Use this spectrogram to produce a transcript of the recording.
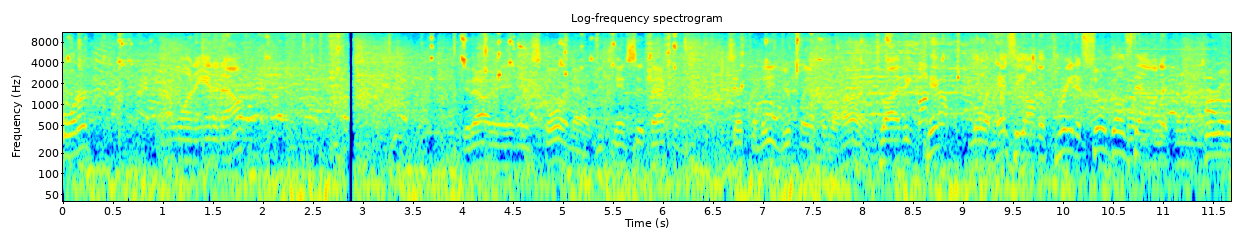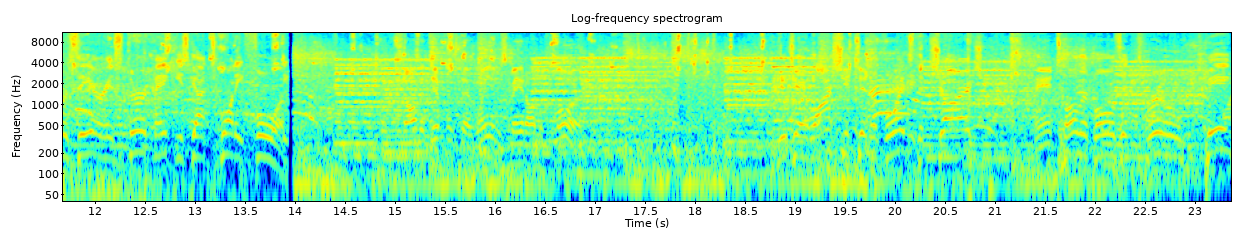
quarter. That one in and out. Get out and, and score now. You can't sit back and protect the lead. You're playing from behind. Driving kick. Lohezi on the three, and it still goes down for Rozier. His third make, he's got 24. It's all the difference that Williams made on the floor. PJ Washington avoids the charge, and Tolan bowls it through. Big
